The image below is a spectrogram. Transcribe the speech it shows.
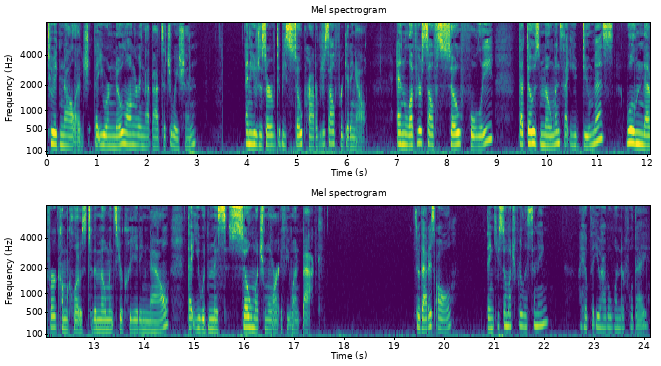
to acknowledge that you are no longer in that bad situation and you deserve to be so proud of yourself for getting out and love yourself so fully that those moments that you do miss will never come close to the moments you're creating now that you would miss so much more if you went back. So that is all. Thank you so much for listening. I hope that you have a wonderful day.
